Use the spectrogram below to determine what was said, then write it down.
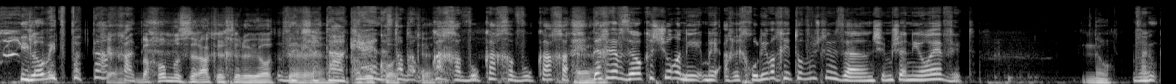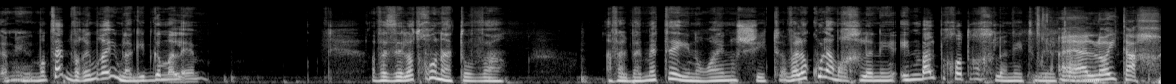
היא לא כן, מתפתחת. בחומוס זה רק רכילויות אה, וכשאתה, כן, אז ארוכות, אתה אומר, כן. הוא ככה והוא ככה והוא ככה. כן. דרך אגב, זה לא קשור, אני, הריחולים הכי טובים שלי זה האנשים שאני אוהבת. נו. ואני מוצאת דברים רעים להגיד גם עליהם. אבל זה לא תכונה טובה. אבל באמת היא נורא אנושית. אבל לא כולם רכלנים, ענבל פחות רכלנית אה, מאיתנו. לא איתך.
